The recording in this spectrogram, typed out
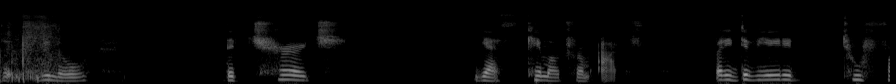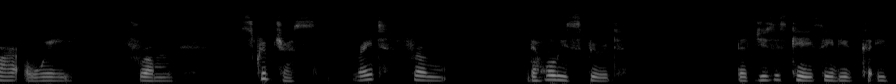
the, you know the church yes came out from acts but it deviated too far away from scriptures, right? From the Holy Spirit. That Jesus said is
